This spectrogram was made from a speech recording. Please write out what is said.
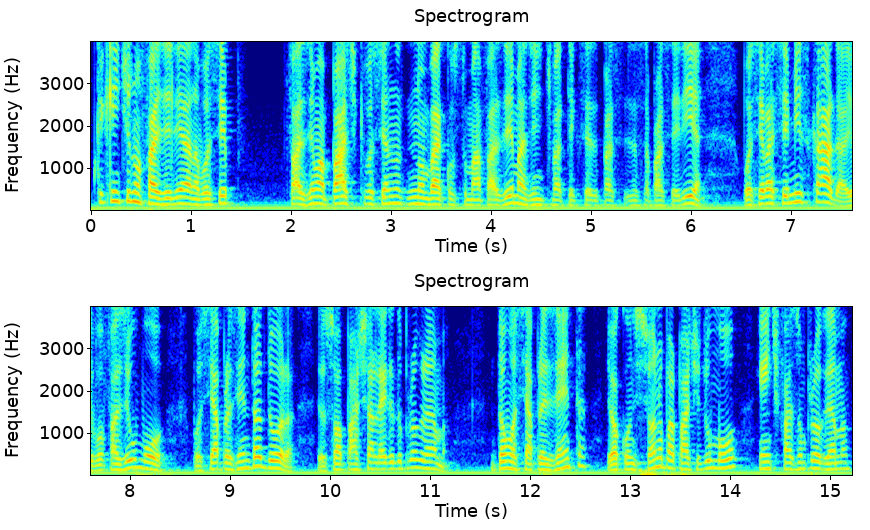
Por que, a gente não faz, Eliana? Você fazer uma parte que você não, não vai acostumar fazer, mas a gente vai ter que ser dessa parceria. Você vai ser minha escada, eu vou fazer humor. Você é apresentadora, eu sou a parte alegre do programa. Então você apresenta, eu acondiciono para a parte do humor e a gente faz um programa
